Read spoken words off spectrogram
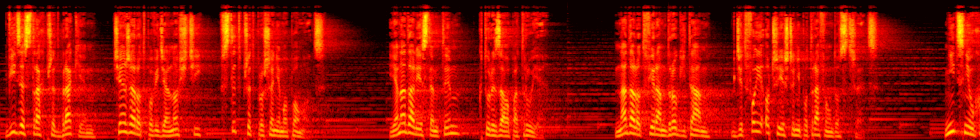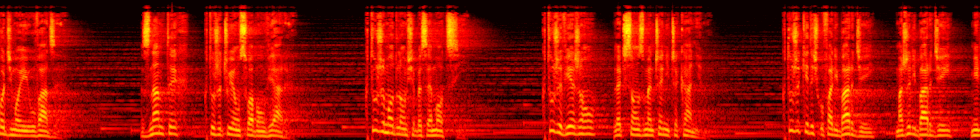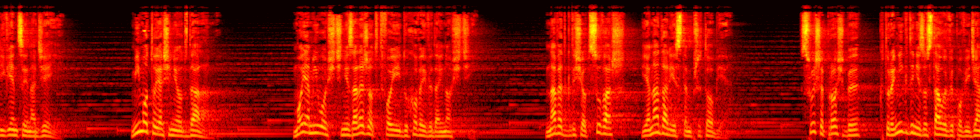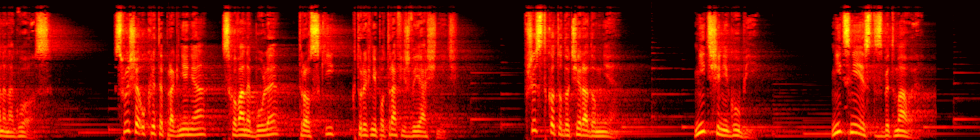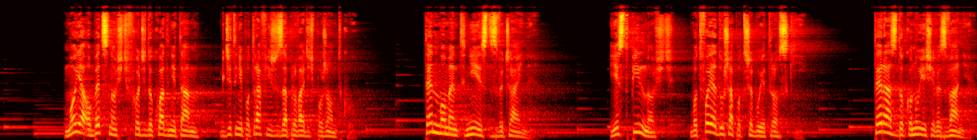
Widzę strach przed brakiem, ciężar odpowiedzialności, wstyd przed proszeniem o pomoc. Ja nadal jestem tym, który zaopatruje. Nadal otwieram drogi tam, gdzie Twoje oczy jeszcze nie potrafią dostrzec. Nic nie uchodzi mojej uwadze. Znam tych, którzy czują słabą wiarę, którzy modlą się bez emocji, którzy wierzą, lecz są zmęczeni czekaniem, którzy kiedyś ufali bardziej, marzyli bardziej, mieli więcej nadziei. Mimo to ja się nie oddalam. Moja miłość nie zależy od Twojej duchowej wydajności. Nawet gdy się odsuwasz, ja nadal jestem przy Tobie. Słyszę prośby, które nigdy nie zostały wypowiedziane na głos. Słyszę ukryte pragnienia, schowane bóle, troski, których nie potrafisz wyjaśnić. Wszystko to dociera do mnie. Nic się nie gubi. Nic nie jest zbyt małe. Moja obecność wchodzi dokładnie tam, gdzie ty nie potrafisz zaprowadzić porządku. Ten moment nie jest zwyczajny. Jest pilność, bo twoja dusza potrzebuje troski. Teraz dokonuje się wezwanie.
